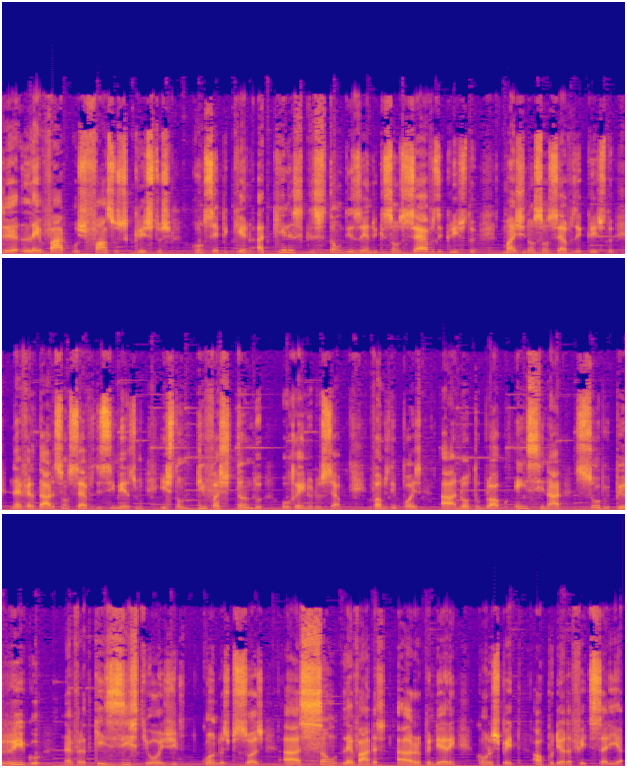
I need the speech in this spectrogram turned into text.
de levar os falsos cristos com C pequeno, aqueles que estão dizendo que são servos de Cristo, mas não são servos de Cristo, na verdade são servos de si mesmo e estão devastando o reino do céu. Vamos depois, a, no outro bloco, ensinar sobre o perigo na verdade, que existe hoje quando as pessoas ah, são levadas a arrependerem com respeito ao poder da feitiçaria.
